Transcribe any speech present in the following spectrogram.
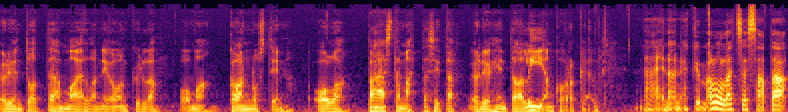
öljyntuottajamailla niin on kyllä oma kannustin olla päästämättä sitä öljyhintaa liian korkealle. Näin on, ja kyllä mä luulen, että se 100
